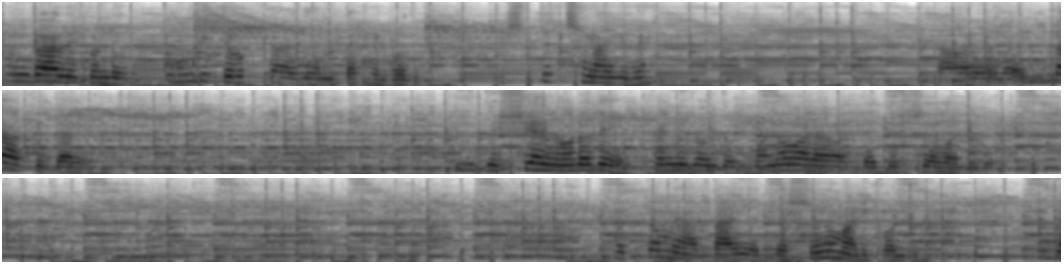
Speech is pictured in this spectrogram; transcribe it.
ಶೃಂಗಾರಗೊಂಡು ತುಂಬಿ ತುಳುಕ್ತಾ ಇದೆ ಅಂತ ಹೇಳ್ಬೋದು. ಎಷ್ಟು ಚೆನ್ನಾಗಿದೆ. ಎಲ್ಲ ಹಾಕಿದ್ದಾರೆ. ಈ ದೃಶ್ಯ ನೋಡದೆ ಕಣ್ಣಿಗೊಂದು ಮನೋಹರವಾದ ದೃಶ್ಯವಾಗಿದೆ. ಮತ್ತೊಮ್ಮೆ ಆ ತಾಯಿಯ ದರ್ಶನ ಮಾಡಿಕೊಳ್ಳಿ. ಈಗ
